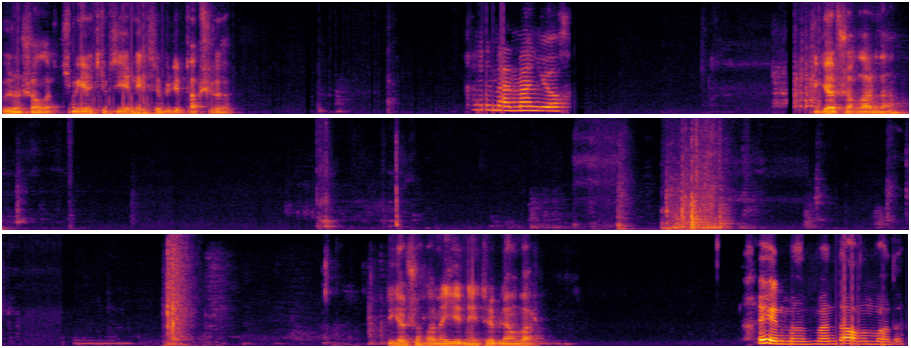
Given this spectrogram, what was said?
Buyurun uşaqlar. Kim yer kimsə yerinə yetirə bilib tapşırığı? Hayır ben, ben yok. Digər uşaqlardan? Digər uşaqlarla yerinə yetirə bilən var? Xeyr, mən məndə alınmadı.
